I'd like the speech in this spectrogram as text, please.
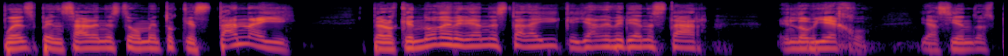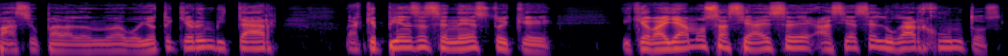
puedes pensar en este momento que están ahí, pero que no deberían estar ahí, que ya deberían estar en lo viejo y haciendo espacio para lo nuevo? Yo te quiero invitar a que pienses en esto y que, y que vayamos hacia ese, hacia ese lugar juntos,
